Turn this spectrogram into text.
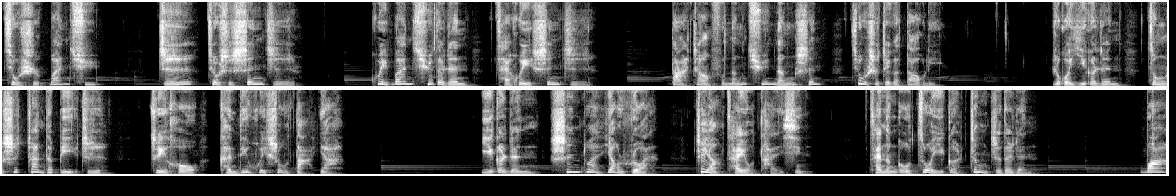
就是弯曲，直就是伸直。会弯曲的人才会伸直。大丈夫能屈能伸，就是这个道理。如果一个人总是站得笔直，最后肯定会受打压。一个人身段要软。这样才有弹性，才能够做一个正直的人。洼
